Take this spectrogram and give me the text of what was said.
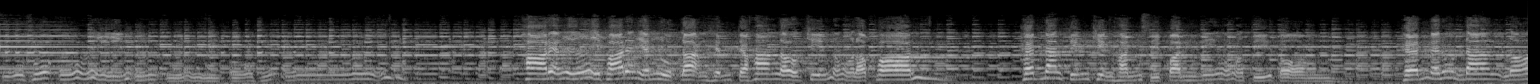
โอ้โหโอ้โอ้โหผาแดงเอ้ยผาแดงเห็นลูกด่างเห็นแต่ห้างเราคิงละพรเห็ดนางติงขิงหันสิปันวิวตีตอง เห็นแม่นุ่นดังน้อ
